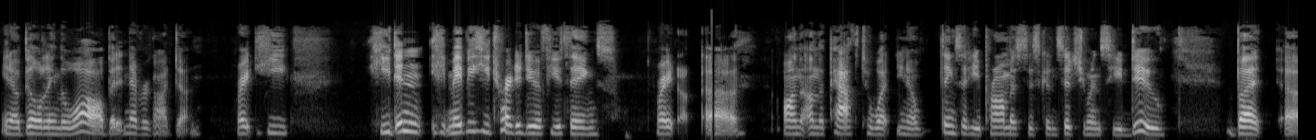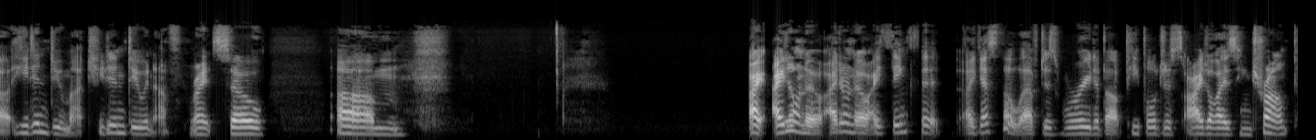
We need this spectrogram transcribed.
you know building the wall but it never got done right? He he didn't he, maybe he tried to do a few things right? Uh on on the path to what you know things that he promised his constituents he'd do but uh he didn't do much. He didn't do enough right? So um i i don't know. I don't know. I think that i guess the left is worried about people just idolizing trump.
